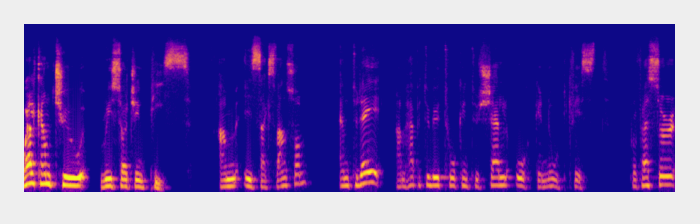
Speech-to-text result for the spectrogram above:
Welcome to Researching Peace. I'm Isak Svensson, and today I'm happy to be talking to Kjell-Åke Nordquist, professor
